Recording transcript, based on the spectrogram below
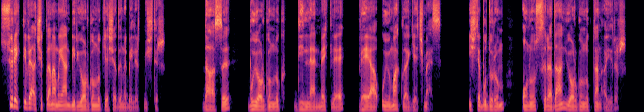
sürekli ve açıklanamayan bir yorgunluk yaşadığını belirtmiştir. Dahası bu yorgunluk dinlenmekle veya uyumakla geçmez. İşte bu durum onu sıradan yorgunluktan ayırır.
